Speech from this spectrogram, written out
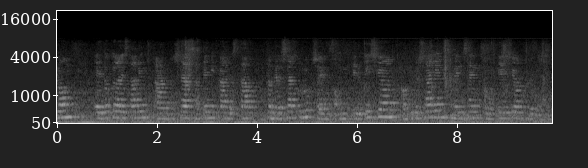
John, uh, doctoral studies and research and technical staff from the research groups in education, computer science, medicine, communication, research.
